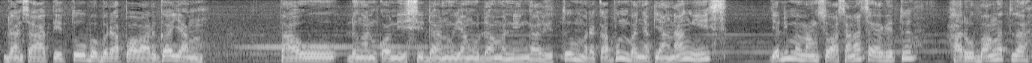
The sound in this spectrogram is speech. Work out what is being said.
dan saat itu beberapa warga yang tahu dengan kondisi Danu yang udah meninggal itu mereka pun banyak yang nangis. Jadi memang suasana saat itu haru banget lah.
